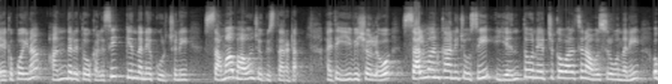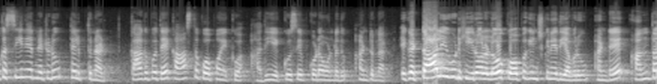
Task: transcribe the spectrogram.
లేకపోయినా అందరితో కలిసి కిందనే కూర్చుని సమాభావం చూపిస్తారట. అయితే ఈ విషయంలో సల్మాన్ ఖాన్ని చూసి ఎంతో నేర్చుకోవాల్సిన అవసరం ఉందని ఒక సీనియర్ నటుడు తెలుపుతున్నాడు. కాకపోతే కాస్త కోపం ఎక్కువ. అది ఎక్కువసేపు కూడా ఉండదు అంటున్నారు. ఇక టాలీవుడ్ హీరోలలో కోపగించుకునేది ఎవరు? అంటే అంతా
